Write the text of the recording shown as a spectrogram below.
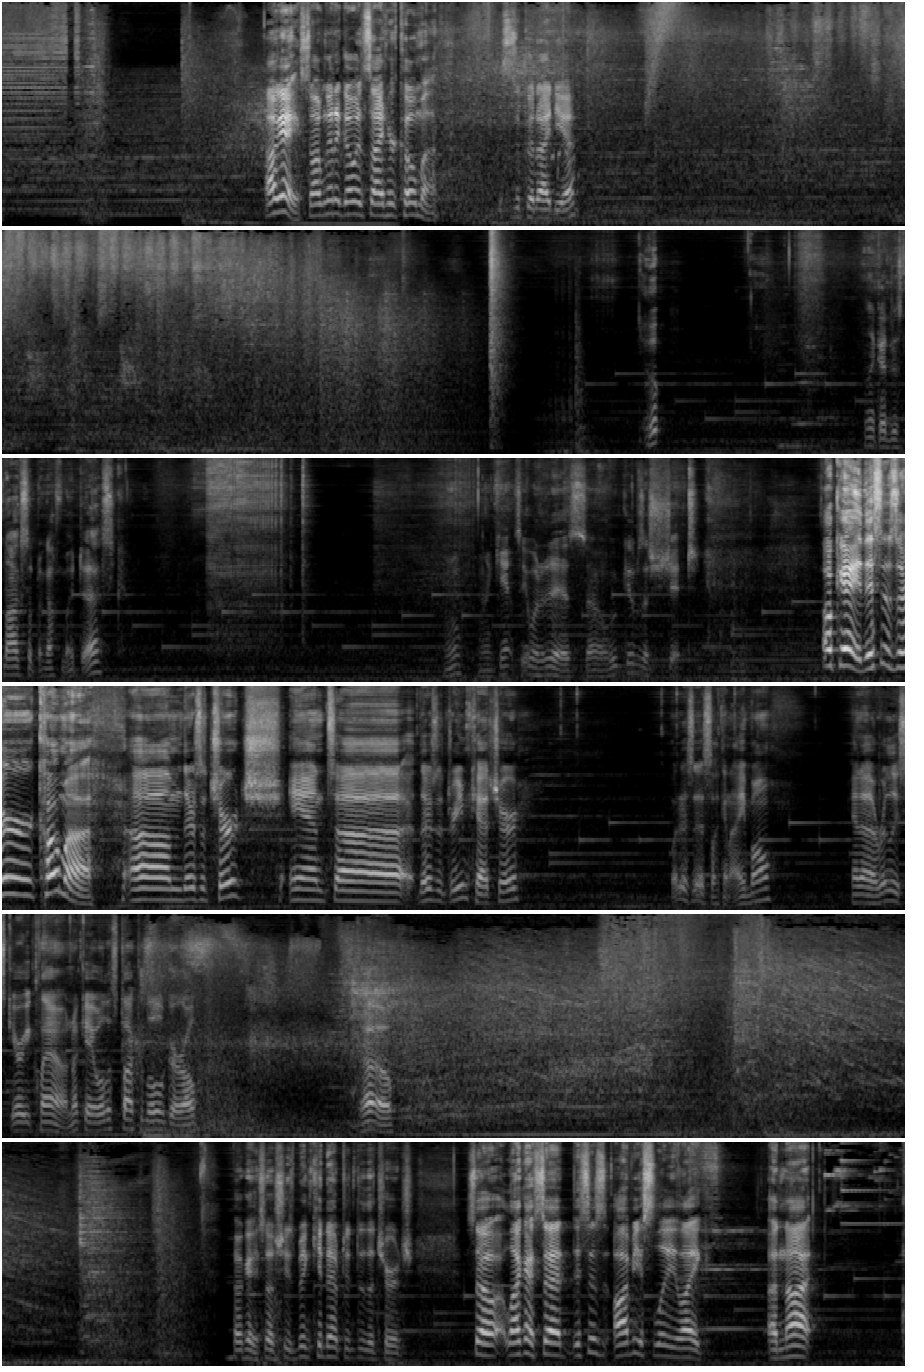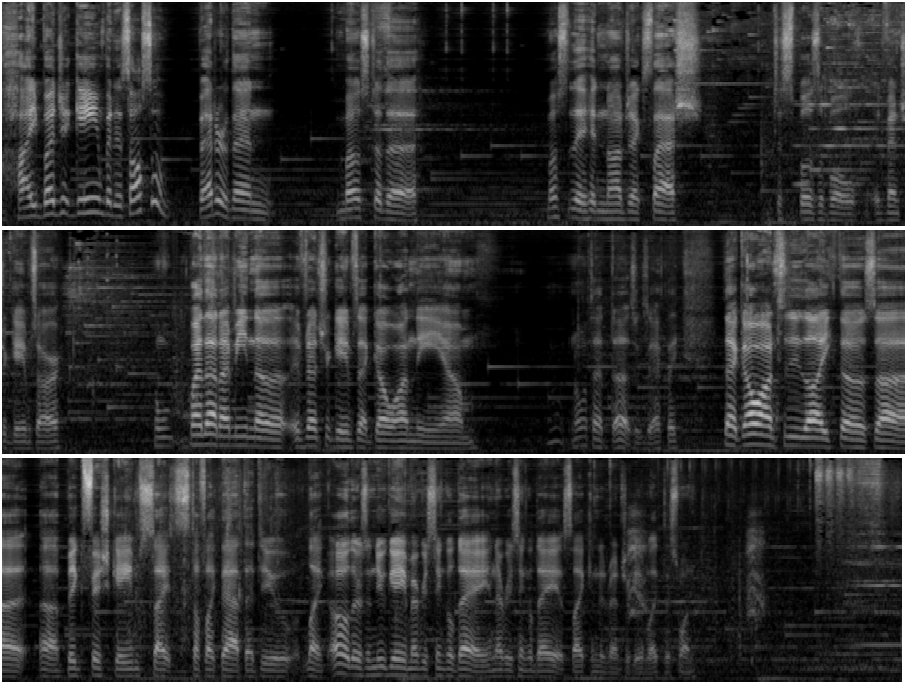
Okay, so I'm to go inside her coma. This is a good idea. Oop. I think I just knocked something off my desk. Hmm, I can't see what it is, so who gives a shit? Okay, this is her coma. Um, there's a church, and uh, there's a dream catcher. What is this, like an eyeball? And a really scary clown. Okay, well, let's talk to the little girl. Uh-oh. Okay, so she's been kidnapped into the church. So, like I said, this is obviously like a not high budget game, but it's also better than most of the most of the hidden object slash disposable adventure games are. By that I mean the adventure games that go on the um, I don't know what that does exactly. That go on to like those uh, uh, big fish game sites, stuff like that, that do like, oh, there's a new game every single day, and every single day it's like an adventure game like this one.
